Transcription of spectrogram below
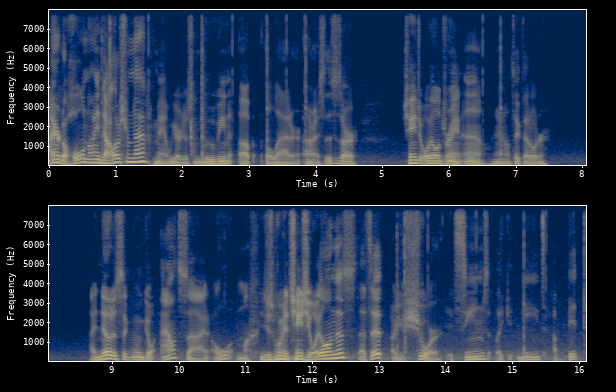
I earned a whole nine dollars from that. Man, we are just moving up the ladder. All right, so this is our change oil drain. Oh, yeah, I'll take that order. I noticed that when we go outside, oh my, you just want me to change the oil on this? That's it? Are you sure? It seems like it needs a bit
